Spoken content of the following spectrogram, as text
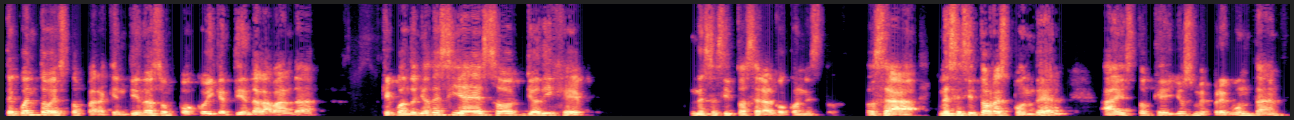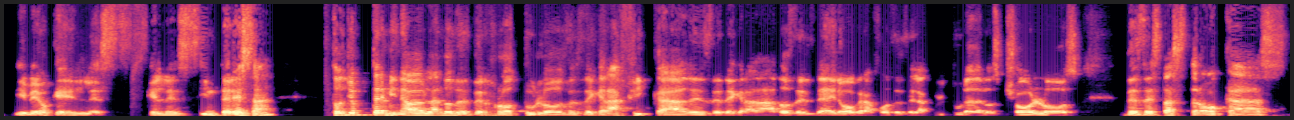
te cuento esto para que entiendas un poco y que entienda la banda, que cuando yo decía eso, yo dije, necesito hacer algo con esto. O sea, necesito responder a esto que ellos me preguntan y veo que les, que les interesa entonces yo terminaba hablando desde rótulos, desde gráfica, desde degradados, desde aerógrafos, desde la cultura de los cholos, desde estas trocas,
